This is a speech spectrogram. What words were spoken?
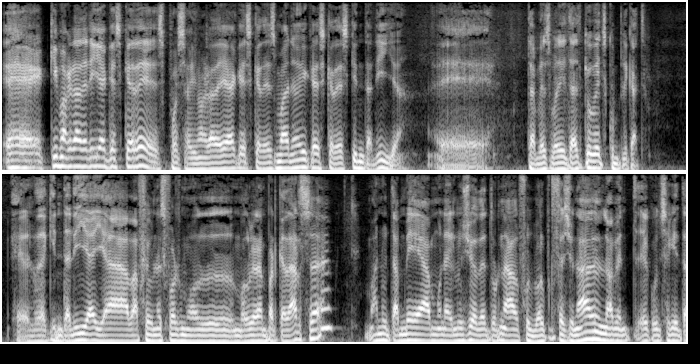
Eh, qui m'agradaria que es quedés? Pues a mi m'agradaria que es quedés Manu i que es quedés Quintanilla. Eh, també és veritat que ho veig complicat. Eh, lo de Quintanilla ja va fer un esforç molt, molt gran per quedar-se Manu també amb una il·lusió de tornar al futbol professional no havent aconseguit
